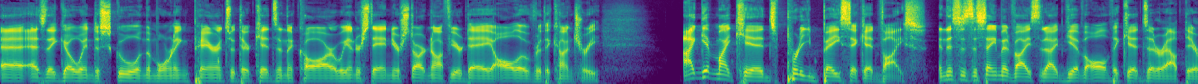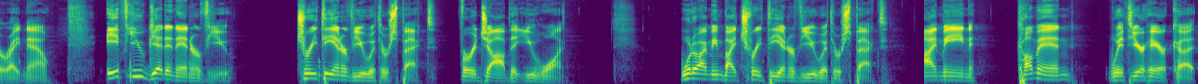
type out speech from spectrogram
as they go into school in the morning, parents with their kids in the car. We understand you're starting off your day all over the country. I give my kids pretty basic advice, and this is the same advice that I'd give all the kids that are out there right now. If you get an interview, treat the interview with respect for a job that you want. What do I mean by treat the interview with respect? I mean, come in with your haircut,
